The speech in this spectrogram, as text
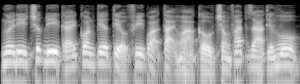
Ngươi đi trước đi, cái con kia tiểu phi quạ tại hỏa cầu trong phát ra tiếng hô.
